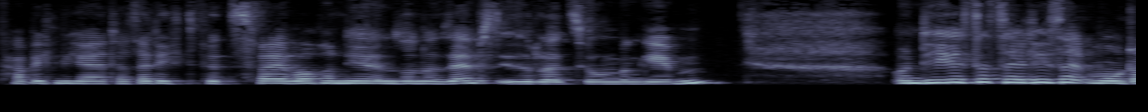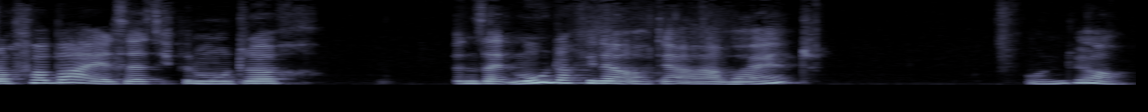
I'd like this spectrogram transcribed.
habe ich mich ja tatsächlich für zwei Wochen hier in so eine Selbstisolation begeben. Und die ist tatsächlich seit Montag vorbei. Das heißt, ich bin Montag, bin seit Montag wieder auf der Arbeit. Und ja,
